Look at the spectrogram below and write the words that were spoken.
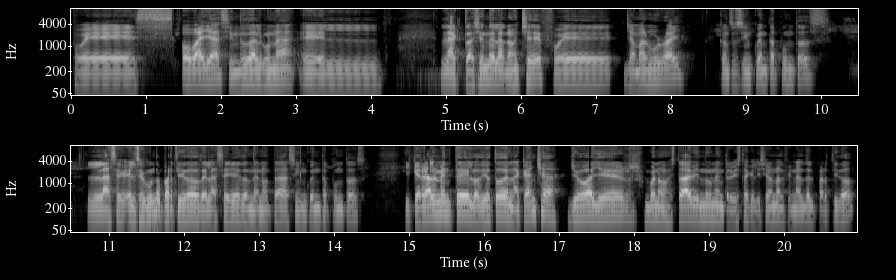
Pues, o vaya, sin duda alguna, el, la actuación de la noche fue Jamal Murray con sus 50 puntos. el segundo partido de la serie donde anota 50 puntos y que realmente lo dio todo en la cancha. Yo ayer, bueno, estaba viendo una entrevista que le hicieron al final del partido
